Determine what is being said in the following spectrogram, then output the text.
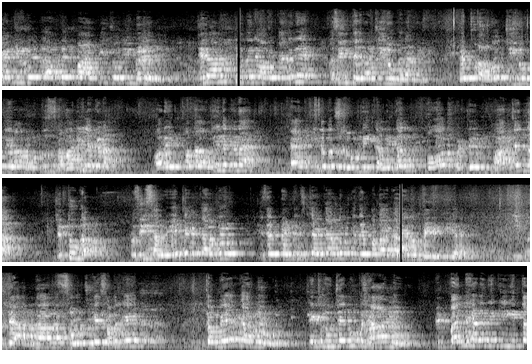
ਕੈਂਡੀਡੇਟ ਆਪਣੇ ਪਾਰਟੀ ਚੋਂ ਨਹੀਂ ਮਿਲੇ। ਜਿਨ੍ਹਾਂ ਨੂੰ ਕਹਿੰਦੇ ਨੇ, ਉਹ ਕਹਿੰਦੇ ਨੇ, ਅਸੀਂ 13 ਜ਼ੀਰੋ ਕਰਾਂਗੇ। ਇਹ ਭਰਾਵੋ ਜ਼ੀਰੋ 13 ਹੋਣ ਨੂੰ ਸਮਾਂ ਨਹੀਂ ਲੱਗਣਾ। ਔਰ ਇਹ ਪਤਾ ਉਦੋਂ ਹੀ ਲੱਗਣਾ, ਐਤਕੀ ਜਦੋਂ ਸ਼੍ਰੋਮਣੀ ਅਕਾਲੀ ਦਲ ਬਹੁਤ ਵੱਡੇ ਮਾਰਜਨ ਨਾਲ ਜਿੱਤੂਗਾ, ਤੁਸੀਂ ਸਰਵੇ ਚੈੱਕ ਕਰ ਲਓ, ਕਿਸੇ ਪਿੰਡ 'ਚ ਚੈੱਕ ਕਰ ਲਓ, ਕਿਤੇ ਪਤਾ ਕਰ ਲਓ ਬੇਨਤੀ ਆ। ਧਿਆਨ ਨਾਲ ਸੋਚ ਕੇ ਸਮਝ ਕੇ ਕੰਪੇਅਰ ਕਰ ਲਓ, ਇੱਕ ਦੂਜੇ ਨੂੰ ਪਛਾਣ ਲਓ। ਵੀ ਪਹਿਲੇ ਵਾਲੇ ਨੇ ਕੀ ਕੀਤਾ,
